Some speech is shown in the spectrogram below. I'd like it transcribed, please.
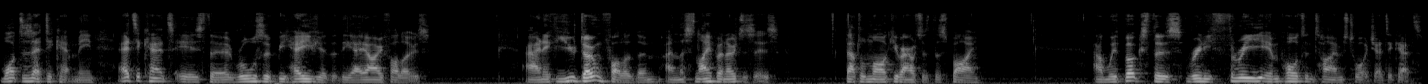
What does etiquette mean? Etiquette is the rules of behavior that the AI follows. And if you don't follow them and the sniper notices, that'll mark you out as the spy. And with books, there's really three important times to watch etiquette.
